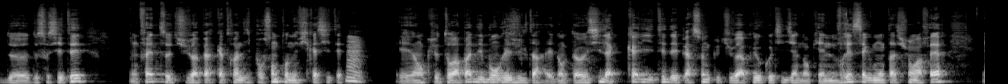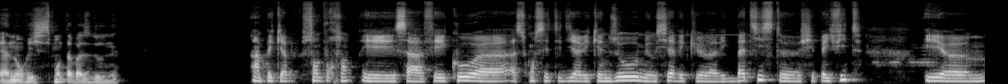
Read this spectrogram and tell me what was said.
de, de société, en fait, tu vas perdre 90% de ton efficacité. Hmm. Et donc, tu n'auras pas des bons résultats. Et donc, tu as aussi la qualité des personnes que tu vas appeler au quotidien. Donc, il y a une vraie segmentation à faire et un enrichissement de ta base de données. Impeccable, 100%. Et ça a fait écho à, ce qu'on s'était dit avec Enzo, mais aussi avec, euh, avec Baptiste euh, chez Payfit. Et euh,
